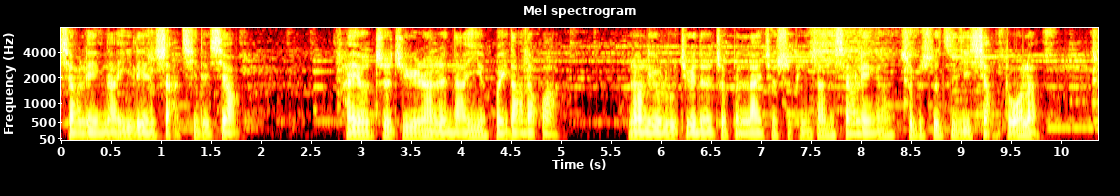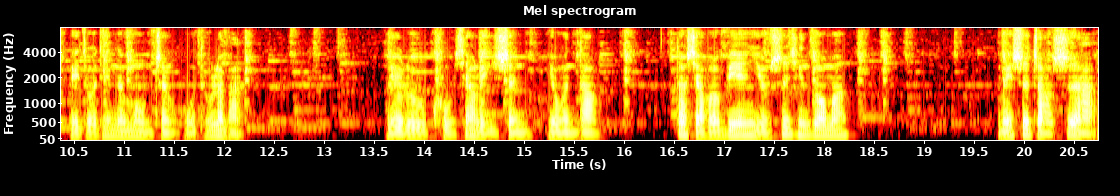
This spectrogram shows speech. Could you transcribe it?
小林那一脸傻气的笑。还有这句让人难以回答的话，让刘露觉得这本来就是平常的小林啊，是不是自己想多了，被昨天的梦整糊涂了吧？刘露苦笑了一声，又问道：“到小河边有事情做吗？”“没事找事啊，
